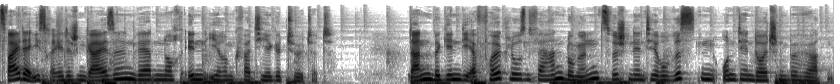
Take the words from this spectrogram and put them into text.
Zwei der israelischen Geiseln werden noch in ihrem Quartier getötet. Dann beginnen die erfolglosen Verhandlungen zwischen den Terroristen und den deutschen Behörden.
